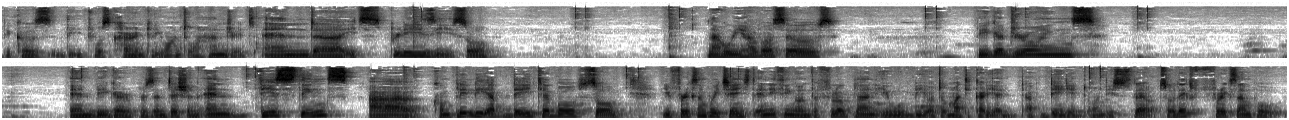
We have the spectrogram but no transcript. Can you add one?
because it was currently 1 to 100. And uh, it's pretty easy. So now we have ourselves bigger drawings and bigger representation. And these things are completely updatable. So if for example we changed anything on the floor plan it will be automatically updated on this layout. So let's for example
